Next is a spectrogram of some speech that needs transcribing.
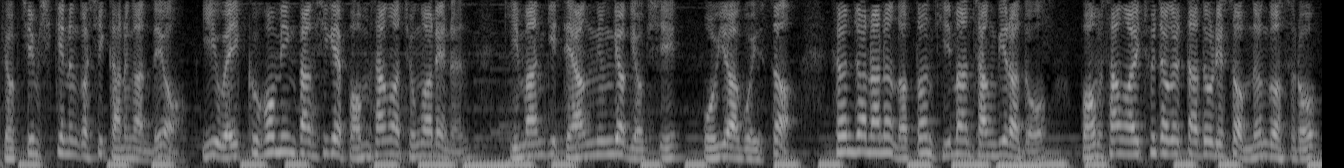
격침시키는 것이 가능한데요. 이 wake homing 방식의 범상어 중어뢰 는 기만기 대항 능력 역시 보유하고 있어 현존하는 어떤 기만 장비라도 범상어의 추적을 따돌릴 수 없는 것으로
